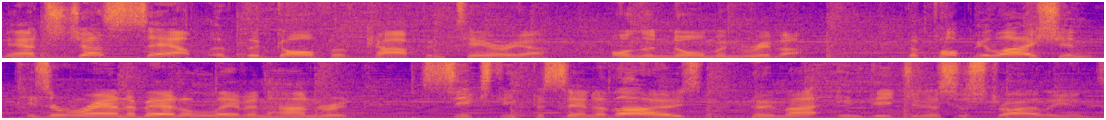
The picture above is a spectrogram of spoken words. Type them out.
Now it's just south of the Gulf of Carpentaria on the Norman River. The population is around about 1100, 60% of those whom are Indigenous Australians.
